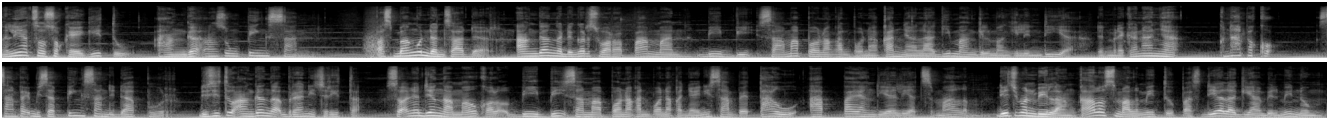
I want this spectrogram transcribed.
Ngelihat sosok kayak gitu, Angga langsung pingsan. Pas bangun dan sadar, Angga ngedenger suara paman, bibi, sama ponakan-ponakannya lagi manggil-manggilin dia. Dan mereka nanya, kenapa kok sampai bisa pingsan di dapur? Di situ Angga nggak berani cerita. Soalnya dia nggak mau kalau bibi sama ponakan-ponakannya ini sampai tahu apa yang dia lihat semalam. Dia cuma bilang kalau semalam itu pas dia lagi ambil minum,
